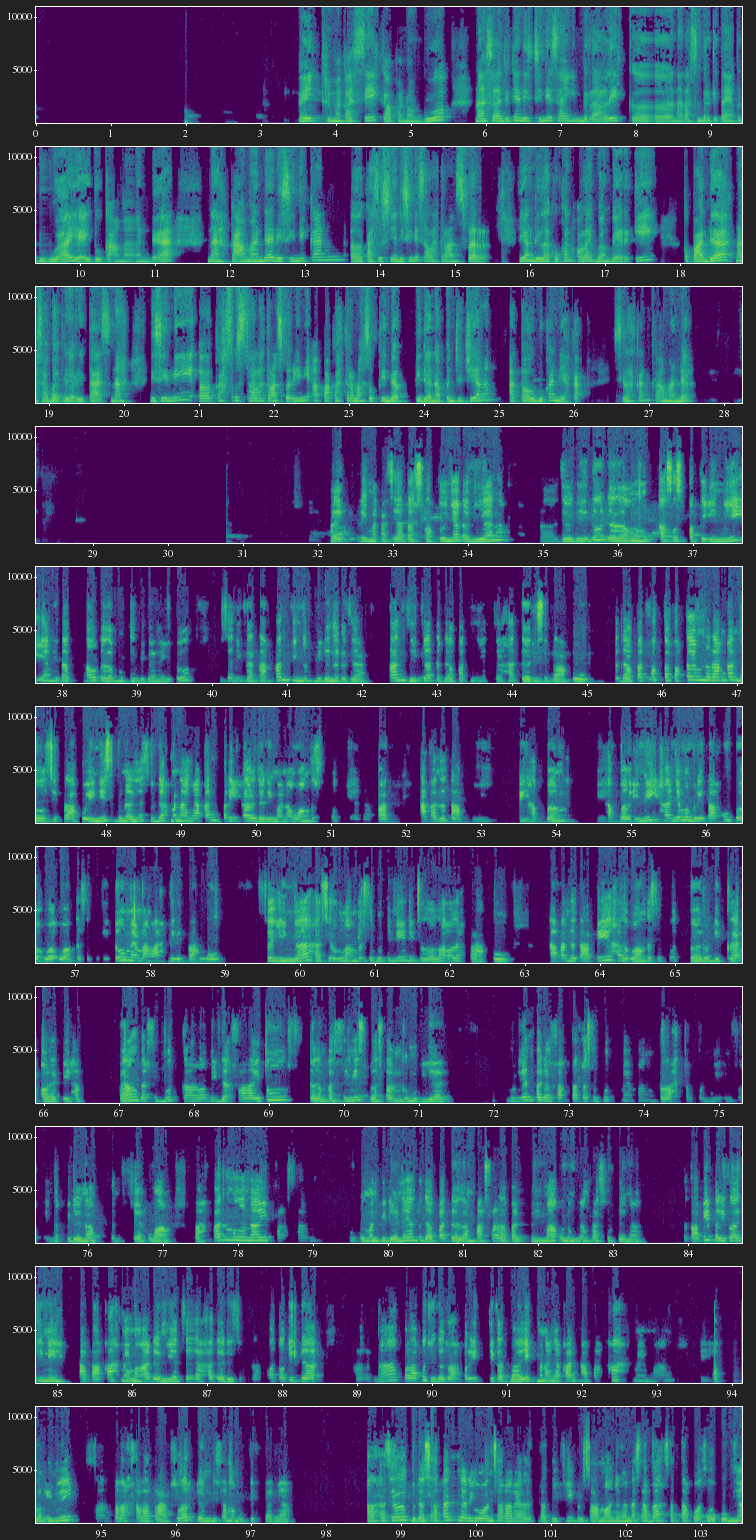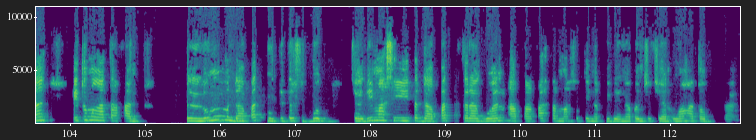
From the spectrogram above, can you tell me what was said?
Baik, terima kasih Kak Panogu. Nah, selanjutnya di sini saya ingin beralih ke narasumber kita yang kedua, yaitu Kak Amanda. Nah, Kak Amanda di sini kan eh, kasusnya di sini salah transfer yang dilakukan oleh Bank BRI kepada nasabah prioritas. Nah, di sini eh, kasus salah transfer ini apakah termasuk tindak pidana pencucian atau bukan ya, Kak? Silahkan, Kak Amanda. Baik, terima kasih atas waktunya, Kak Dian. Eh, jadi itu dalam kasus seperti ini, yang kita tahu dalam hukum pidana itu bisa dikatakan tindak pidana kejahatan jika terdapat niat jahat dari si pelaku terdapat fakta-fakta yang menerangkan bahwa si pelaku ini sebenarnya sudah menanyakan perihal dari mana uang tersebut dia dapat. Akan tetapi pihak bank pihak bank ini hanya memberitahu bahwa uang tersebut itu memanglah milik pelaku. Sehingga hasil uang tersebut ini dikelola oleh pelaku. Akan tetapi hal uang tersebut baru diklaim oleh pihak bank tersebut kalau tidak salah itu dalam kasus ini 11 tahun kemudian. Kemudian pada fakta tersebut memang telah terpenuhi unsur tindak pidana pencucian uang. Bahkan mengenai pasal hukuman pidana yang terdapat dalam pasal 85 Undang-Undang Transfer Dana. Tetapi balik lagi nih, apakah memang ada niat jahat dari si pelaku atau tidak? Karena pelaku juga telah beritikat baik menanyakan apakah memang pihak bank ini telah salah transfer dan bisa membuktikannya. Alhasil berdasarkan dari wawancara realita TV bersama dengan nasabah serta kuasa hukumnya, itu mengatakan belum mendapat bukti tersebut. Jadi masih terdapat keraguan apakah termasuk tindak pidana pencucian uang atau bukan.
